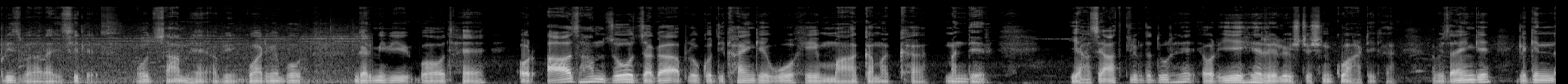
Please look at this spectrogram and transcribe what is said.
ब्रिज बना रहा है, इसीलिए बहुत जाम है अभी। गुवाहाटी में बहुत गर्मी भी बहुत है और आज हम जो जगह आप लोगों को दिखाएँगे वो है माँ कामाख्या मंदिर। यहाँ से आठ किलोमीटर दूर है और ये है रेलवे स्टेशन गुवाहाटी का। अभी जाएँगे, लेकिन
